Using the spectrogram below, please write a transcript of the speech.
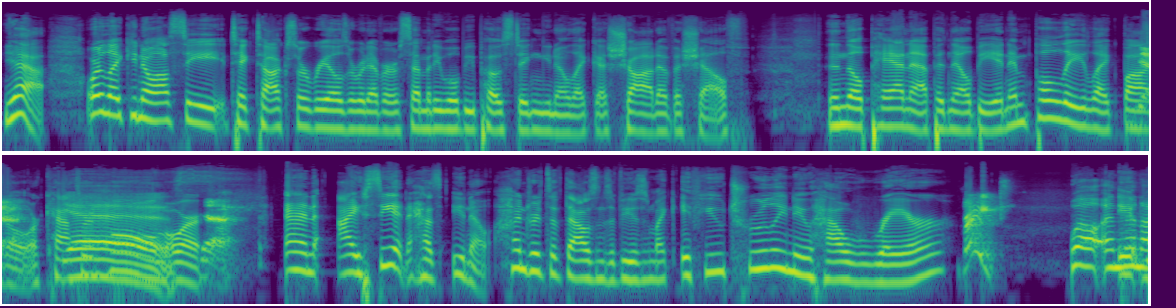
Yeah. Or like, you know, I'll see TikToks or reels or whatever. Somebody will be posting, you know, like a shot of a shelf. Then they'll pan up and there'll be an Empoli like bottle Yeah. or Catherine Yes. Holm or yeah and I see it, it has, you know, hundreds of thousands of views. I'm like, if you truly knew how rare right Well, and it then I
